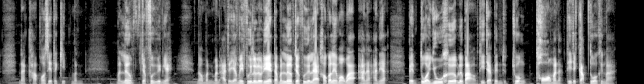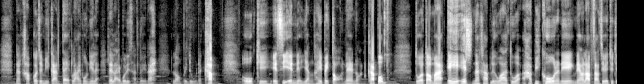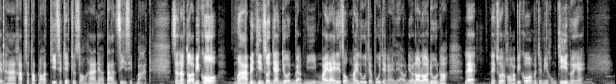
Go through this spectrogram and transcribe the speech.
นะครับเพราะเศรษฐกิจมันมันเริ่มจะฟื้นไงเนาะมันมันอาจจะยังไม่ฟื้นเร็วๆนี้ แต่มันเริ่มจะฟื้นแล้วเขาก็เลยมองว่าอันอันเนี้ย เป็นตัว U curve หรือเปล่า ที่จะเป็นช่วงท้องมันอะที่จะกลับตัวขึ้นมานะครับก็จะมีการแตกลายพวกนี้แหละหลาย ๆ บริษัทเลยนะ ลองไปดูนะครับ โอเค SCN เนี่ยยังให้ไปต่อแน่นอนครับผมตัวต่อมา AH นะครับ หรือว่าตัว Apico นั่นเอง แนวรับ 31.75 ครับ Stop Loss 27.25 แนวต้าน 40 บาทสำหรับตัว Apico มาเป็นชิ้นส่วนยานยนต์แบบนี้ไม่ได้ที่ส่งไม่รู้จะพูดยังไงแล้ว เดี๋ยวเรารอดูเนาะและในส่วนของ Apico มันจะมีของจีนด้วยไง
